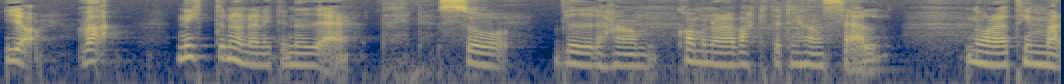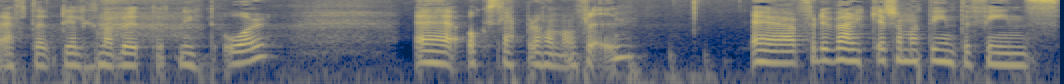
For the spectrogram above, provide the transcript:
Ja, va? 1999 så blir han, kommer några vakter till hans cell några timmar efter det liksom har blivit ett nytt år och släpper honom fri. Eh, för det verkar som att det inte finns,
